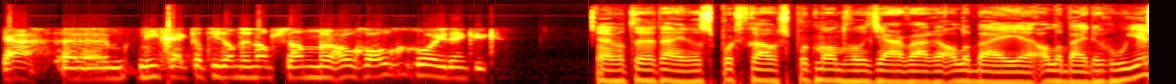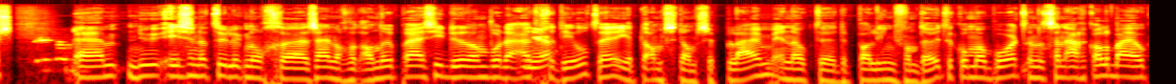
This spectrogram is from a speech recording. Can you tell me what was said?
Ja, ehm, niet gek dat hij dan in Amsterdam hoge ogen gooien, denk ik. Ja, want uh, nee, de sportvrouw, sportman van het jaar waren allebei, uh, allebei de roeiers. Um, nu is er natuurlijk nog, uh, zijn nog wat andere prijzen die er dan worden uitgedeeld. Ja. Hè? Je hebt de Amsterdamse Pluim en ook de, de Paulien van Deutenkom aan boord. En dat zijn eigenlijk allebei ook,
